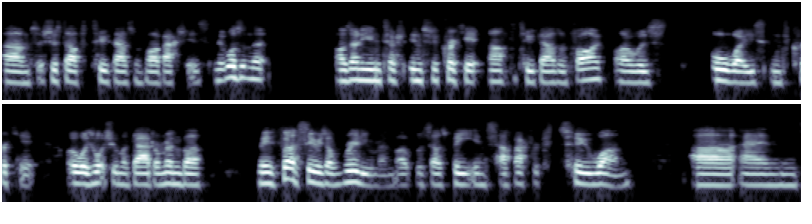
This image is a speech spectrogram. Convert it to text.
Um, so it's just after 2005 Ashes, and it wasn't that I was only into into cricket after 2005. I was always into cricket. I always watched it with my dad. I remember, I mean, the first series I really remember was I was beating South Africa 2 1. Uh, and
